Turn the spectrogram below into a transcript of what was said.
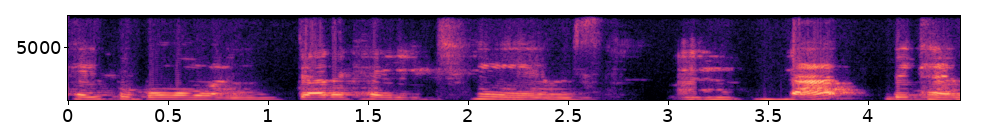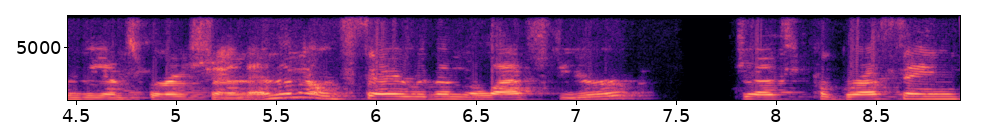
capable and dedicated teams, and that became the inspiration. And then I would say within the last year, just progressing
